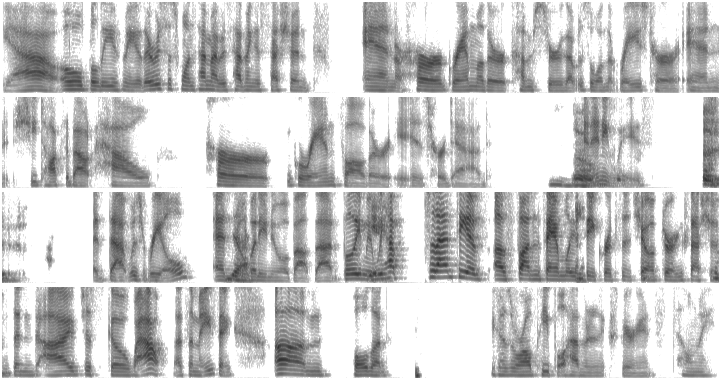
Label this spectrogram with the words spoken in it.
Yeah. Oh, believe me. There was this one time I was having a session and her grandmother comes through. That was the one that raised her. And she talked about how her grandfather is her dad. Oh. And, anyways, that was real. And Yeah. nobody knew about that. Believe me, we have plenty of, of fun family secrets that show up during sessions. And I just go, wow, that's amazing. Um, hold on. Because we're all people having an experience. Tell me.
